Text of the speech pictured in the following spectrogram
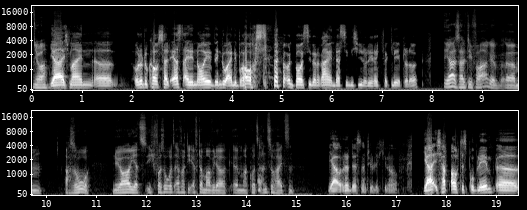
Ja, Ja, ich meine, äh, oder du kaufst halt erst eine neue, wenn du eine brauchst und baust die dann rein, dass sie nicht wieder direkt verklebt, oder? ja, ist halt die Frage. Ähm, ach so. Ja, jetzt, ich versuche jetzt einfach die öfter mal wieder äh, mal kurz anzuheizen. Ja, oder das natürlich, genau. Ja, ich habe auch das Problem äh,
